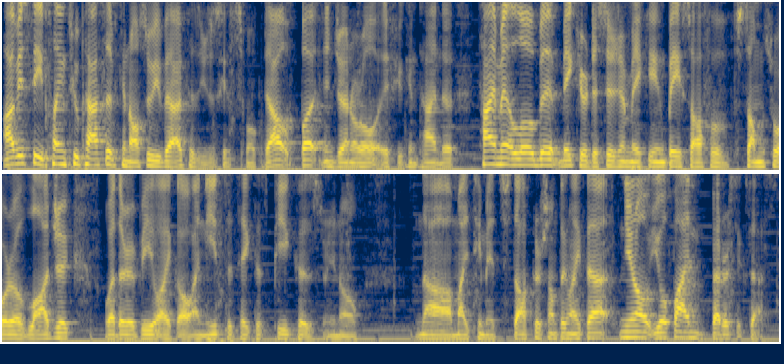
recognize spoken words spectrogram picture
Obviously playing too passive can also be bad because you just get smoked out. But in general, if you can kind of time it a little bit, make your decision making based off of some sort of logic, whether it be like, oh, I need to take this peek because, you know, nah, my teammate's stuck or something like that, you know, you'll find better success.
